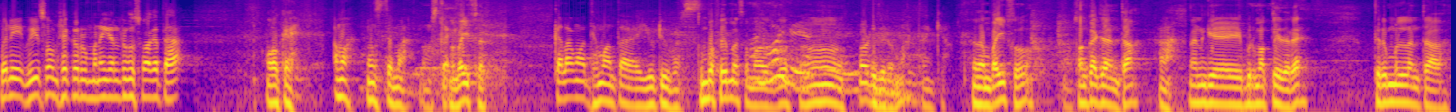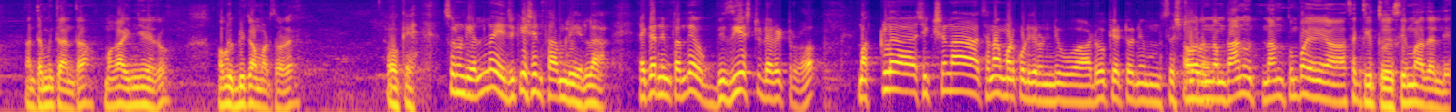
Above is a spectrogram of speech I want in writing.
ಬನ್ನಿ ವಿ ಸೋಮಶೇಖರ್ ಮನೆಗೆ ಎಲ್ರಿಗೂ ಸ್ವಾಗತ. ಓಕೆ. ಅಮ್ಮ ನಮಸ್ತೆ ಅಮ್ಮ. ನಮಸ್ತೆ. ನಮ್ಮ ವೈಫ್ ಸರ್ ಕಲಾ ಮಾಧ್ಯಮ ಅಂತ ಯೂಟ್ಯೂಬರ್ಸ್. ತುಂಬ ಫೇಮಸ್ ಅಮ್ಮ ಅವ್ರದ್ದು. ಹ್ಞೂ ನೋಡಿದ್ದೀರಮ್ಮ ಥ್ಯಾಂಕ್ ಯು ನಮ್ಮ ವೈಫು ಪಂಕಜ ಅಂತ. ಹಾಂ. ನನಗೆ ಇಬ್ಬರು ಮಕ್ಕಳಿದ್ದಾರೆ ತಿರುಮಲ್ ಅಂತ ನನ್ನ ತಮಿತ ಅಂತ. ಮಗ ಇಂಜಿನಿಯರು ಮಗಳು ಬಿ ಕಾಮ್ ಮಾಡ್ತಾಳೆ ಓಕೆ. ಸೊ ನೋಡಿ ಎಲ್ಲ ಎಜುಕೇಷನ್ ಫ್ಯಾಮಿಲಿ ಎಲ್ಲ ಯಾಕಂದ್ರೆ ನಿಮ್ಮ ತಂದೆ ಬಿಸಿಯೆಸ್ಟ್ ಡೈರೆಕ್ಟ್ರು ಮಕ್ಕಳ ಶಿಕ್ಷಣ ಚೆನ್ನಾಗಿ ಮಾಡ್ಕೊಂಡಿದ್ರು ನೀವು ಅಡ್ವೊಕೇಟು ನಿಮ್ಮ ಸಿಸ್ಟರ್ ಅವರು ನಮ್ಮ ನಾನು ನಾನು ತುಂಬ ಆಸಕ್ತಿ ಇತ್ತು ಸಿನಿಮಾದಲ್ಲಿ.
